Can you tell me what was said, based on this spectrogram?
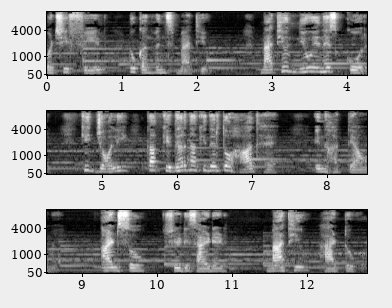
but she failed to convince Matthew Matthew knew in his core कि जॉली का किधर ना किधर तो हाथ है इन हत्याओं में। And so she decided Matthew had to go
